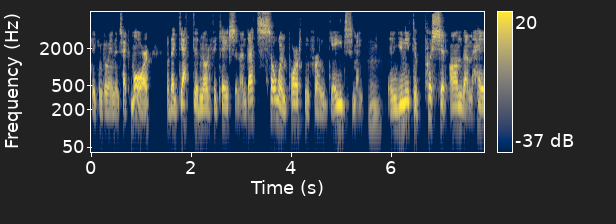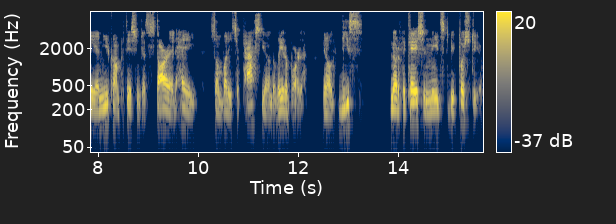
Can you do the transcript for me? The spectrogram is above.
they can go in and check more, but they get the notification, and that's so important for engagement. Mm. And you need to push it on them. Hey, a new competition just started. Hey, somebody surpassed you on the leaderboard. You know these notification needs to be pushed to you.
